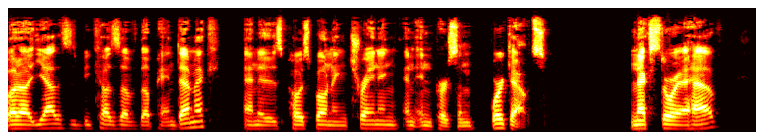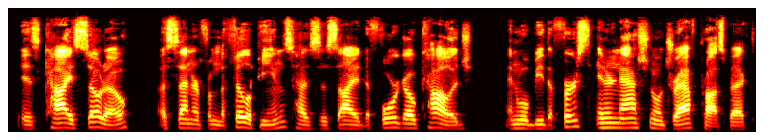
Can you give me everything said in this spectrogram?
But uh, yeah, this is because of the pandemic, and it is postponing training and in-person workouts. Next story I have is Kai Sotto, a center from the Philippines, has decided to forego college and will be the first international draft prospect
